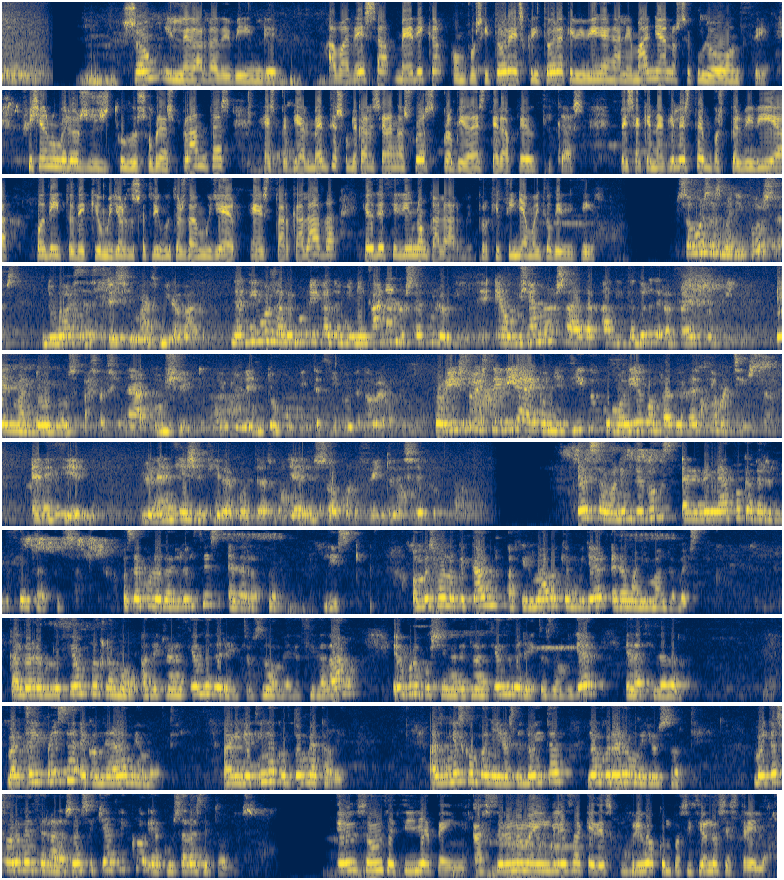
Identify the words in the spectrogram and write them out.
Son Hildegarda de Bingen, abadesa, médica, compositora e escritora que vivín en Alemania no século XI. Fixen numerosos estudos sobre as plantas e especialmente sobre cales eran as súas propiedades terapéuticas. Pese a que naqueles tempos pervivía o dito de que o mellor dos atributos da muller é estar calada, eu decidí non calarme, porque tiña moito que dicir. Somos as mariposas, dúas das tres irmás Mirabal. Nacimos na República Dominicana no século XX e opuxámonos á, á ditadura de Rafael Trujillo el mandounos asasinar dun xeito moi violento o 25 de novembro. Por iso este día é coñecido como Día contra a Violencia Machista. É dicir, violencia exercida contra as mulleres só polo feito de serlo. Eu sou Olín de Lux e vivi na época da Revolución Francesa, o século das luces e da razón, disque. O mesmo no que Kant afirmaba que a muller era un animal doméstico. Cando a Revolución proclamou a Declaración de Dereitos do Home e do Cidadán, eu propuxen a Declaración de Dereitos da Muller e da Cidadá. Marchei presa e condenaronme a morte. A guillotina cortoume a cabeza. As miñas compañeiras de loita non correron mellor sorte. Moitas foron encerradas nun psiquiátrico e acusadas de todas. Eu son Cecilia Payne, astrónoma inglesa que descubriu a composición das estrelas.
